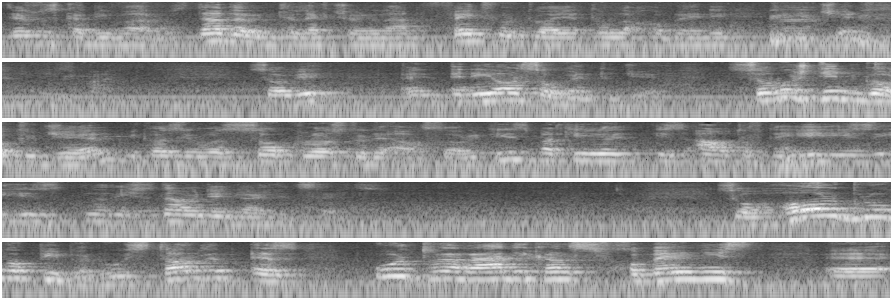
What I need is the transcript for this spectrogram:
This was Kadivar, was another intellectual in Iran, faithful to Ayatollah Khomeini, and he changed his mind. So we, and, and he also went to jail. Soroush didn't go to jail because he was so close to the authorities, but he is out of the, he is, he's, now in the United States. So a whole group of people who started as ultra-radicals, Khomeinists, uh,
